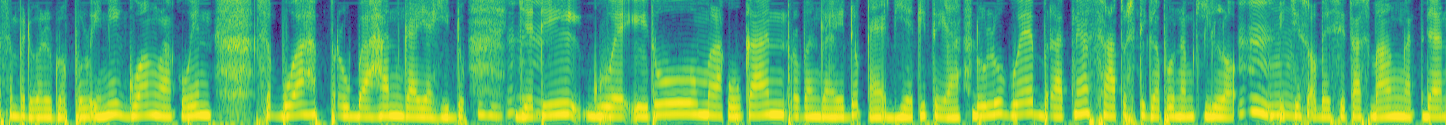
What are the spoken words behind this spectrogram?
sampai 2020 ini gue ngelakuin sebuah perubahan gaya hidup. Jadi gue itu melakukan perubahan gaya hidup kayak diet gitu ya. Dulu gue beratnya 136 kilo. Mm-mm. Which is obesitas banget Dan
